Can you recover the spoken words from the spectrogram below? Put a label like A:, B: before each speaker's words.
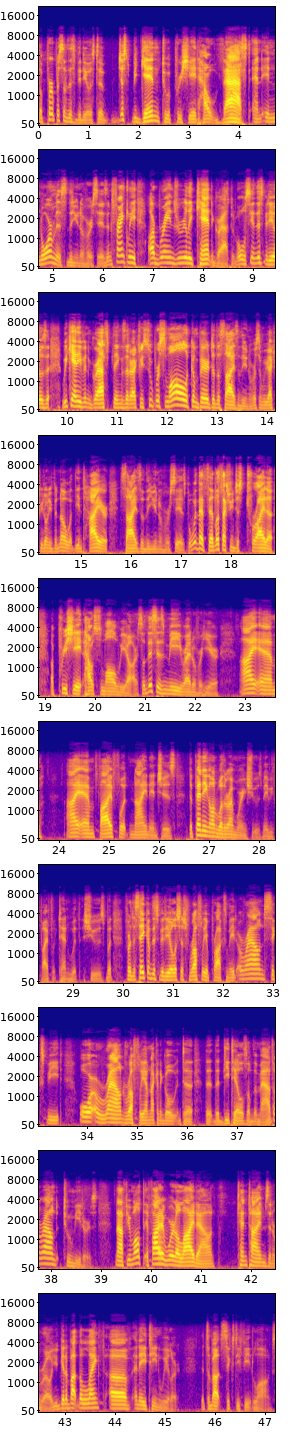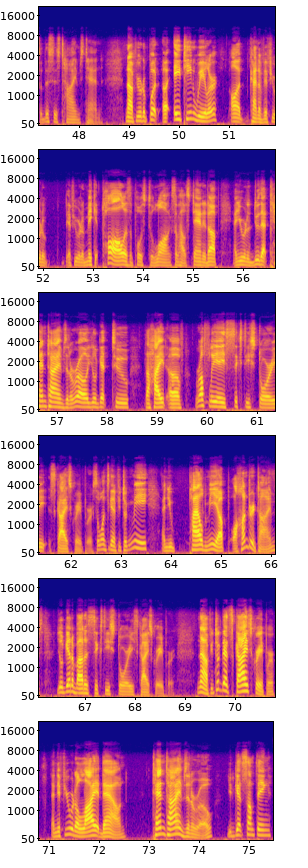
A: the purpose of this video is to just begin to appreciate how vast and enormous the universe is. And frankly, our brains really can't grasp it. What we'll see in this video is that we can't even grasp things that are actually super small compared to the size of the universe. And we actually don't even know what the entire size of the universe is. But with that said, let's actually just try to appreciate how small we are. So this is me right over here. I am I am 5 foot 9 inches, depending on whether I'm wearing shoes, maybe 5 foot 10 with shoes. But for the sake of this video, let's just roughly approximate around 6 feet, or around roughly, I'm not going to go into the, the details of the math, around 2 meters. Now, if, you multi if I were to lie down 10 times in a row, you'd get about the length of an 18-wheeler. It's about 60 feet long. So this is times 10. Now, if you were to put an 18-wheeler on, kind of if you were to if you were to make it tall as opposed to long, somehow stand it up, and you were to do that 10 times in a row, you'll get to the height of roughly a 60 story skyscraper. So once again, if you took me and you piled me up 100 times, you'll get about a 60 story skyscraper. Now, if you took that skyscraper and if you were to lie it down 10 times in a row, you'd get something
